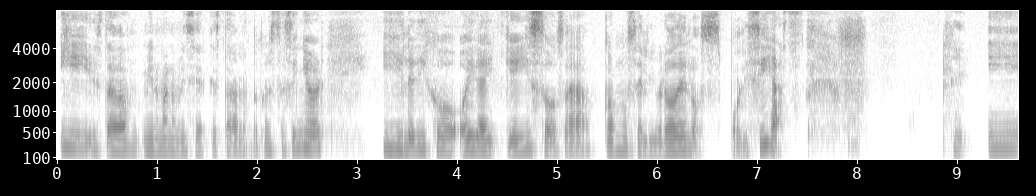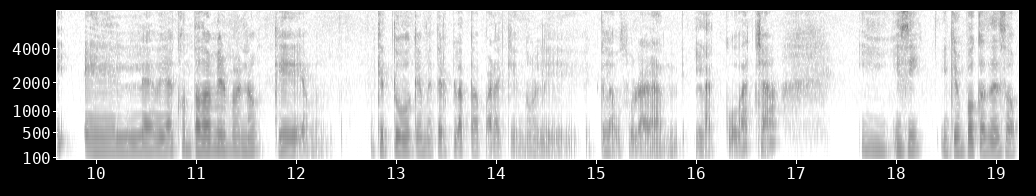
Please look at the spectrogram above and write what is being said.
Y estaba, mi hermano me decía que estaba hablando con este señor y le dijo, oiga, ¿y qué hizo? O sea, ¿cómo se libró de los policías? Y él le había contado a mi hermano que, que tuvo que meter plata para que no le clausuraran la covacha y, y sí, y qué pocas de eso.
